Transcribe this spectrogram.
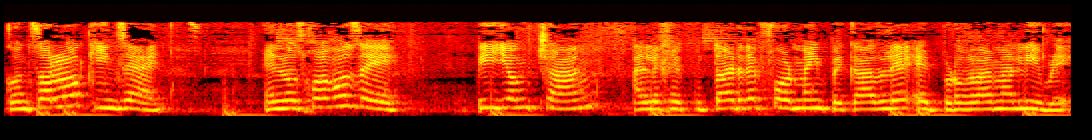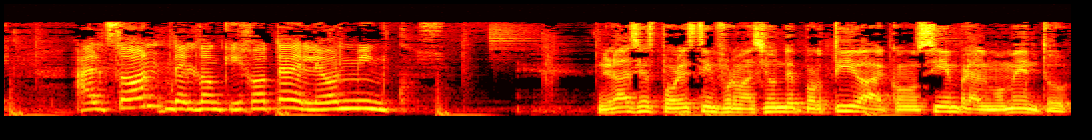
con solo 15 años. En los Juegos de Pyeongchang, al ejecutar de forma impecable el programa libre, al son del Don Quijote de León Mincos. Gracias por esta información deportiva, como siempre al momento.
